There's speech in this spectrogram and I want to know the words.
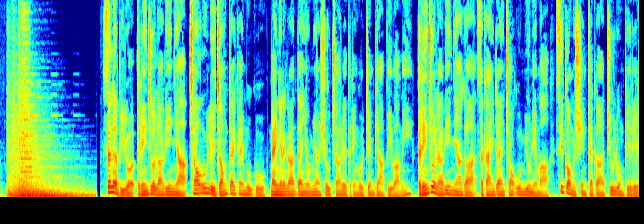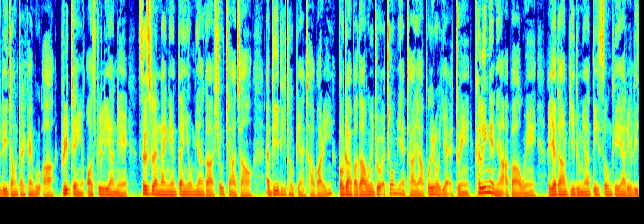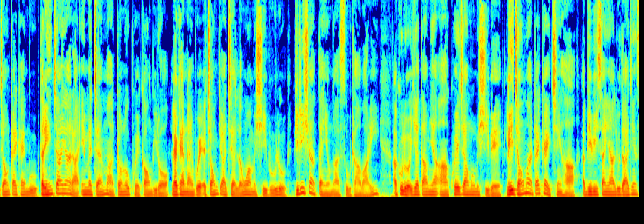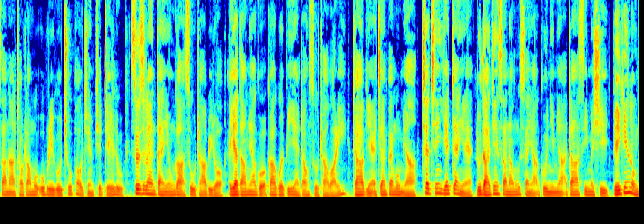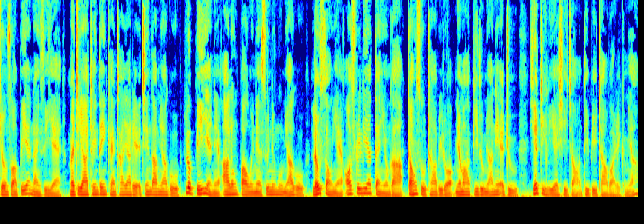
ဆက်လက်ပြီးတော့သတင်းကြိုလာပြညချောင်းဦးလေချောင်းတိုက်ခိုက်မှုကိုနိုင်ငံတကာတန်ယုံများရှုတ်ချတဲ့သတင်းကိုတင်ပြပေးပါမယ်။သတင်းကြိုလာပြညကစကိုင်းတိုင်းချောင်းဦးမြို့နယ်မှာစစ်ကော်မရှင်တပ်ကကျူးလွန်ခဲ့တဲ့လေချောင်းတိုက်ခိုက်မှုအားဗြိတိန်၊ဩစတြေးလျနဲ့ဆွစ်ဇာလန်နိုင်ငံတန်ယုံများကရှုတ်ချကြောင်းအသီးသီးထုတ်ပြန်ထားပါတယ်။ဗုဒ္ဓဘာသာဝင်တို့အထွတ်မြတ်ထားရာပွဲတော်ရက်အတွင်းခလေးငယ်များအပါအဝင်အယက်သားပြည်သူများတည်ဆုံခဲ့ရတဲ့လေချောင်းတိုက်ခိုက်မှုသတင်းကြားရတာအင်မတန်မှတုန်လှုပ်ဖွယ်ကောင်းပြီးတော့လက်ခံနိုင်ပွဲအကြောင်းပြချက်လုံးဝမရှိဘူးလို့ဗြိတိရှတန်ယုံကဆိုထားပါတယ်။အခုလိုအရက်သားများအားခွဲခြားမှုမရှိဘဲလေကြောင်းမှတိုက်ခိုက်ခြင်းဟာအပြည်ပြည်ဆိုင်ရာလူသားချင်းစာနာထောက်ထားမှုဥပဒေကိုချိုးဖောက်ခြင်းဖြစ်တယ်လို့ဆွစ်ဇာလန်တန်ယုံကဆိုထားပြီးတော့အရက်သားများကိုအကာအကွယ်ပေးရန်တောင်းဆိုထားပါတယ်။ဒါအပြင်အကြမ်းဖက်မှုများချက်ချင်းရက်တန့်ရန်လူသားချင်းစာနာမှုဆိုင်ရာအကူအညီများအတားအဆီးမရှိဘေးကင်းလုံခြုံစွာပေးအပ်နိုင်စေရန်မတရားထိန်းသိမ်းခံထားရတဲ့အကျဉ်းသားများကိုလွတ်ပေးရန်နဲ့အားလုံးပါဝင်တဲ့ဆွေးနွေးမှုများကိုလှုပ်ဆောင်ရန်ဩစတြေးလျတန်ယုံကတောင်းဆိုထားပြီးတော့မြန်မာပြည်သူများနဲ့အတူရက်တီလျက်ရှိကြောင်းအသိပေးထားပါတယ်ခင်ဗျာ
